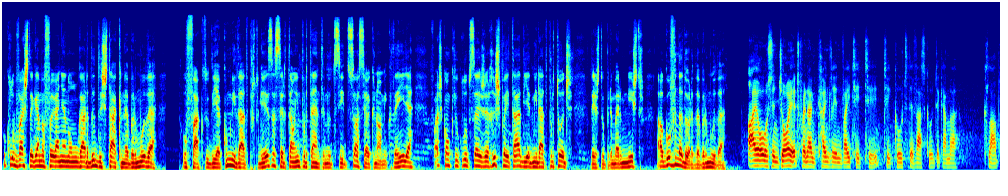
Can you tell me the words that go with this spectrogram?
o Clube Vasco da Gama foi ganhando um lugar de destaque na Bermuda. O facto de a comunidade portuguesa ser tão importante no tecido socioeconómico da ilha faz com que o clube seja respeitado e admirado por todos, desde o primeiro-ministro ao governador da Bermuda. I always enjoy it when I'm kindly invited to, to go to the Vasco da Gama club.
